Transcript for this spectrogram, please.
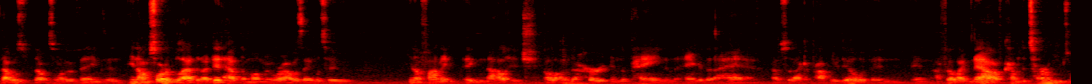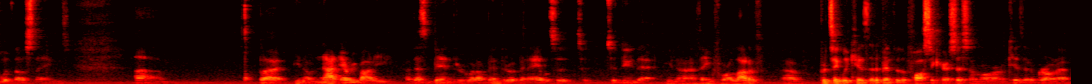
that was that was one of the things. And you know, I'm sort of glad that I did have the moment where I was able to, you know, finally acknowledge a lot of the hurt and the pain and the anger that I had, um, so that I could properly deal with it. And, and I feel like now I've come to terms with those things. Um, but you know, not everybody that's been through what I've been through have been able to to, to do that. You know, I think for a lot of uh, particularly kids that have been through the foster care system or kids that have grown up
